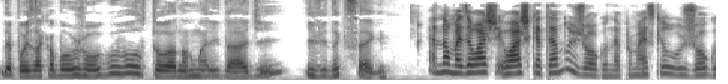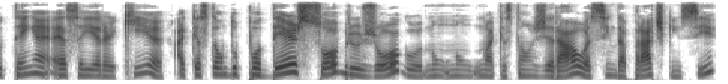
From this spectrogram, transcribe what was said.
depois acabou o jogo, voltou à normalidade e vida que segue. É, não, mas eu acho, eu acho que até no jogo, né? Por mais que o jogo tenha essa hierarquia, a questão do poder sobre o jogo, num, numa questão geral, assim, da prática em si,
